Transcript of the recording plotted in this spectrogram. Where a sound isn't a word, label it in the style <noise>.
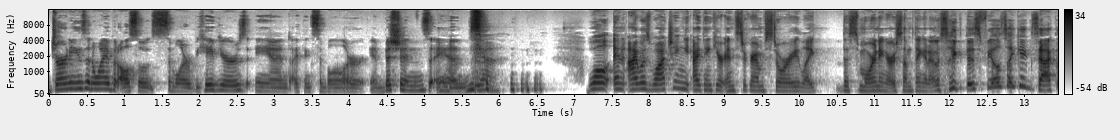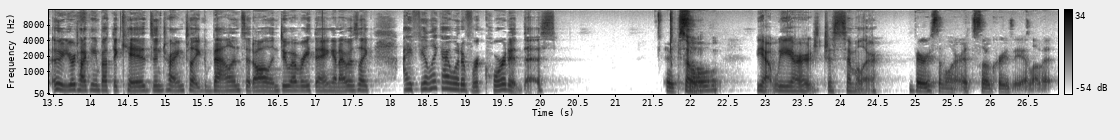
journeys in a way, but also similar behaviors and I think similar ambitions and yeah. <laughs> well, and I was watching I think your Instagram story like this morning or something and I was like this feels like exactly oh, you were talking about the kids and trying to like balance it all and do everything and I was like I feel like I would have recorded this. It's so, so yeah, we are just similar. Very similar. It's so crazy. I love it.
